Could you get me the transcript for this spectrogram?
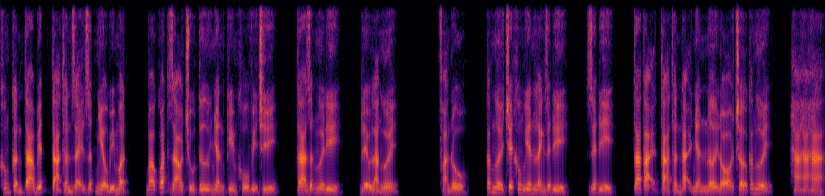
không cần ta biết tà thần dạy rất nhiều bí mật, bao quát giáo chủ tư nhân kim khố vị trí, ta dẫn ngươi đi, đều là ngươi. Phản đồ, các ngươi chết không yên lành giết đi giết đi, ta tại tà thần đại nhân nơi đó chờ các ngươi, ha ha ha.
